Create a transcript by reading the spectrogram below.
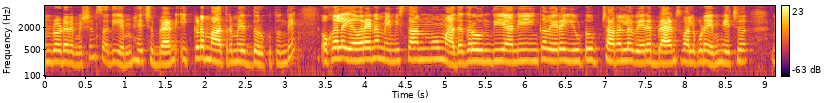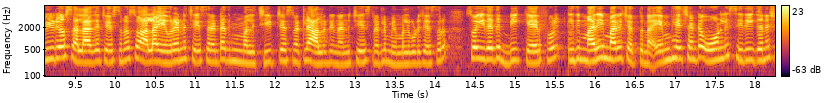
ఎంబ్రాయిడరీ మిషన్స్ అది ఎంహెచ్ బ్రాండ్ ఇక్కడ మాత్రమే దొరుకుతుంది. ఒకవేళ ఎవరైనా మేము ఇస్తాము మా దగ్గర ఉంది అని ఇంకా వేరే యూట్యూబ్ ఛానల్లో వేరే బ్రాండ్స్ వాళ్ళు కూడా ఎంహెచ్ వీడియోస్ అలాగే చేస్తున్నారు. సో అలా ఎవరైనా చేస్తారంటే అది మిమ్మల్ని చీట్ చేసినట్లే ఆల్రెడీ నన్ను చేసినట్లే మిమ్మల్ని కూడా చేస్తారు. సో ఇదైతే బీ కేర్ఫుల్ ఇది మరీ మరీ చెప్తున్నా. ఎంహెచ్ అంటే ఓన్లీ సిరి గణేష్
